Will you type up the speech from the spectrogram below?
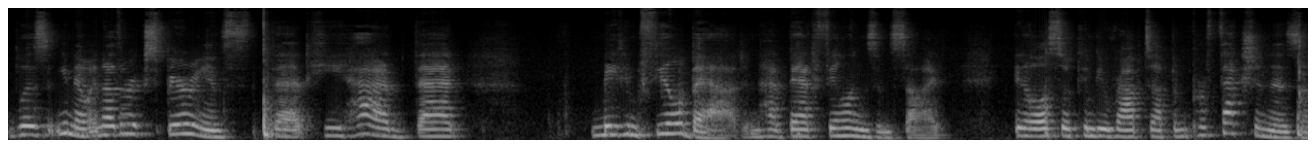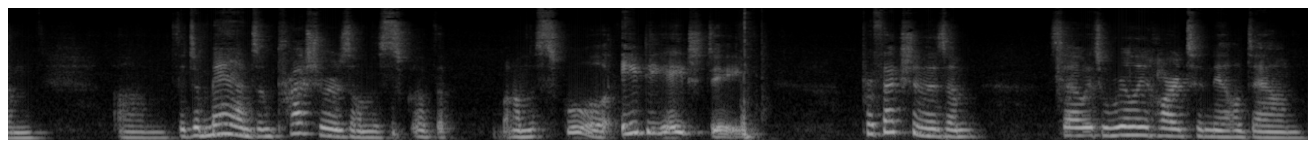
was, you know, another experience that he had that made him feel bad and had bad feelings inside. It also can be wrapped up in perfectionism, um, the demands and pressures on the of the on the school, ADHD, perfectionism. So it's really hard to nail down.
